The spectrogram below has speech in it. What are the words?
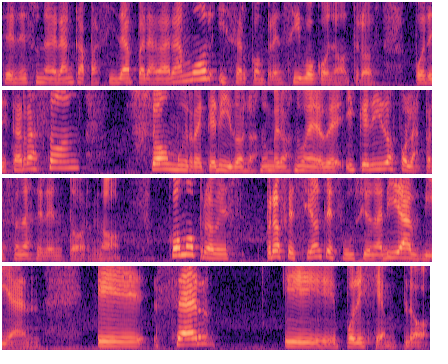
Tenés una gran capacidad para dar amor y ser comprensivo con otros. Por esta razón, son muy requeridos los números 9 y queridos por las personas del entorno. Como profesión te funcionaría bien. Eh, ser eh, por ejemplo,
